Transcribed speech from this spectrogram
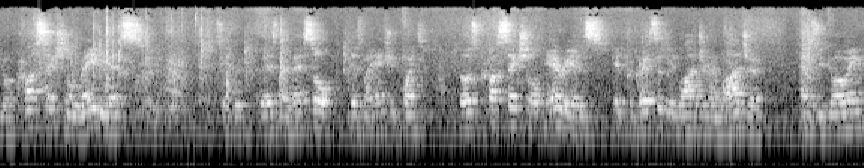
your cross-sectional radius, so there's my vessel, here's my entry point. Those cross-sectional areas get progressively larger and larger as you're going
